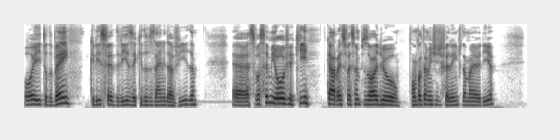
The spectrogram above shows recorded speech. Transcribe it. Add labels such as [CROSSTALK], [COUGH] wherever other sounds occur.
Oi, tudo bem? Cris Fedriz aqui do Design da Vida. É, se você me ouve aqui, cara, esse vai ser um episódio completamente diferente da maioria.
